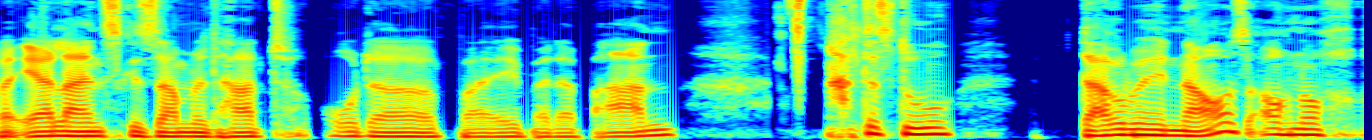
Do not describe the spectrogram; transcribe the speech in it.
bei Airlines gesammelt hat oder bei, bei der Bahn. Hattest du darüber hinaus auch noch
